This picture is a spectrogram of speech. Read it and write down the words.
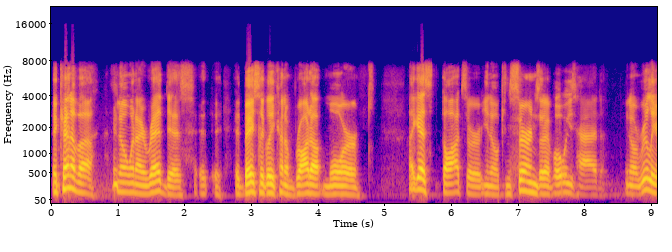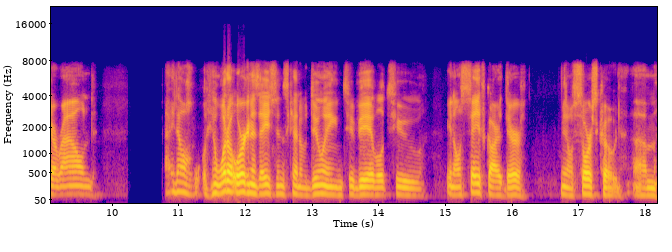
it kind of uh, you know, when I read this, it, it basically kind of brought up more, I guess, thoughts or you know concerns that I've always had, you know, really around, you know, what are organizations kind of doing to be able to, you know, safeguard their you know source code. Um,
